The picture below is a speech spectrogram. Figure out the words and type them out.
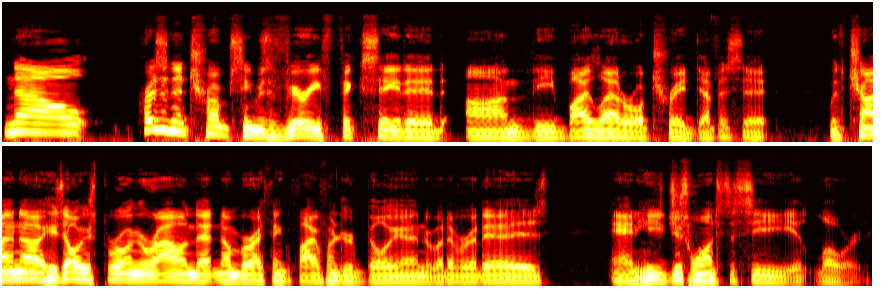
Now, President Trump seems very fixated on the bilateral trade deficit with China, he's always throwing around that number, I think 500 billion or whatever it is, and he just wants to see it lowered.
